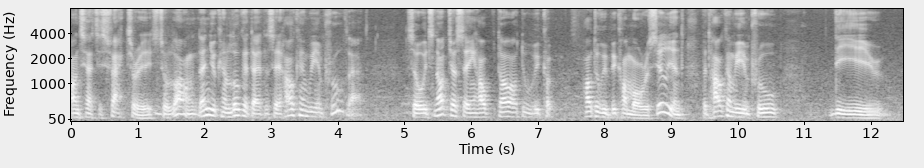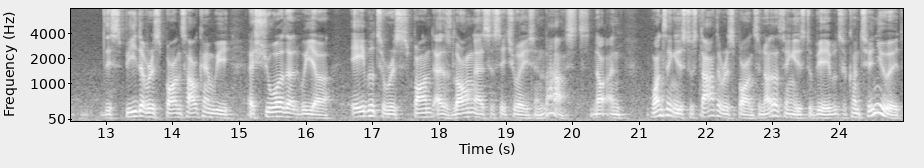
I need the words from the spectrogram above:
unsatisfactory, it's too mm-hmm. long, then you can look at that and say, how can we improve that? So it's not just saying how, how do we how do we become more resilient, but how can we improve the the speed of response? How can we assure that we are able to respond as long as the situation lasts? No, and one thing is to start a response. Another thing is to be able to continue it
